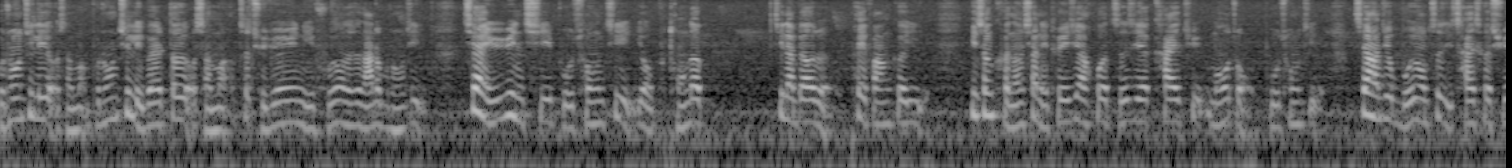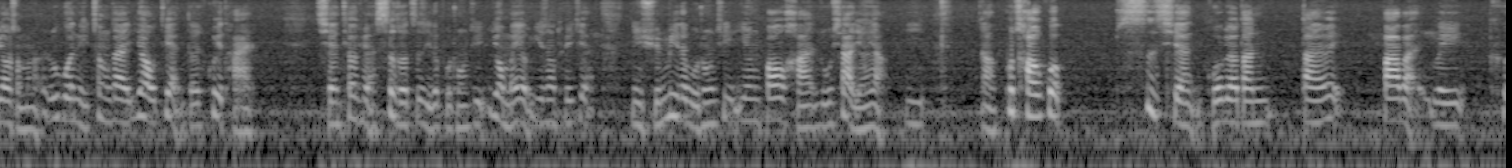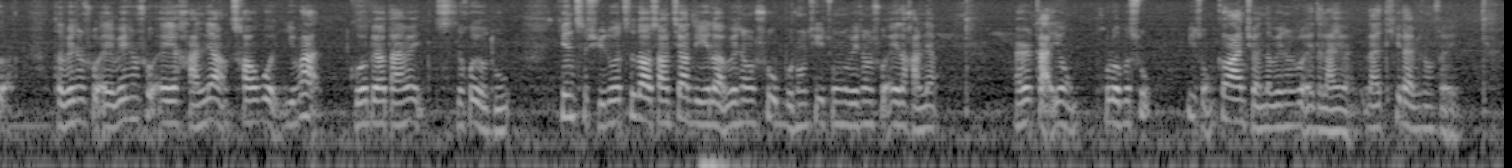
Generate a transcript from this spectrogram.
补充剂里有什么？补充剂里边都有什么？这取决于你服用的是哪种补充剂。鉴于孕期补充剂有不同的剂量标准，配方各异，医生可能向你推荐或直接开具某种补充剂，这样就不用自己猜测需要什么了。如果你正在药店的柜台前挑选适合自己的补充剂，又没有医生推荐，你寻觅的补充剂应包含如下营养：一，啊，不超过四千国标单单位八百微。克的维生素 A，维生素 A 含量超过一万国标单位时会有毒，因此许多制造商降低了维生素补充剂中维生素 A 的含量，而改用胡萝卜素一种更安全的维生素 A 的来源来替代维生素 A。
